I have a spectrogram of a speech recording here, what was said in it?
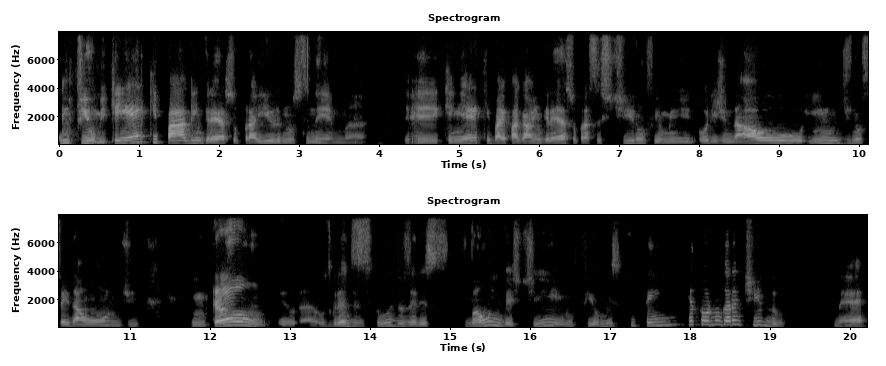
um filme, quem é que paga ingresso para ir no cinema? É, quem é que vai pagar o ingresso para assistir um filme original indie não sei da onde? Então, os grandes estúdios eles vão investir em filmes que têm retorno garantido, né?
